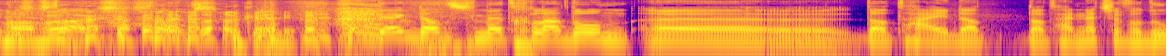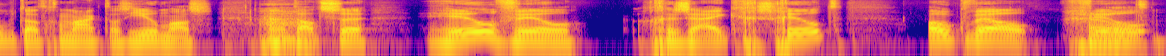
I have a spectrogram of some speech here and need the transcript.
nee, straks. straks. Ik denk dat ze met Gladon. eh, dat, hij dat, dat hij net zoveel doelpunt had gemaakt als Yilmaz. En dat had ze heel veel gezeik geschild. Ook wel Geld. veel.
